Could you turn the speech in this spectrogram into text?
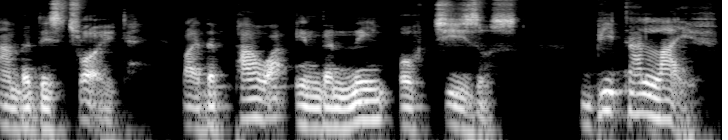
and be destroyed by the power in the name of Jesus. Bitter life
